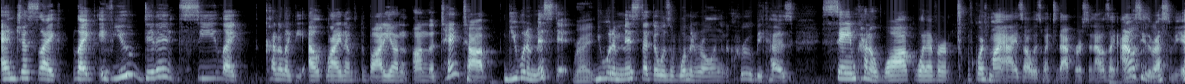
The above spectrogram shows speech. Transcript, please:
And just like like if you didn't see like kind of like the outline of the body on on the tank top, you would have missed it. Right. You would have missed that there was a woman rolling in the crew because same kind of walk, whatever. Of course, my eyes always went to that person. I was like, I don't Yeah. see the rest of you.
